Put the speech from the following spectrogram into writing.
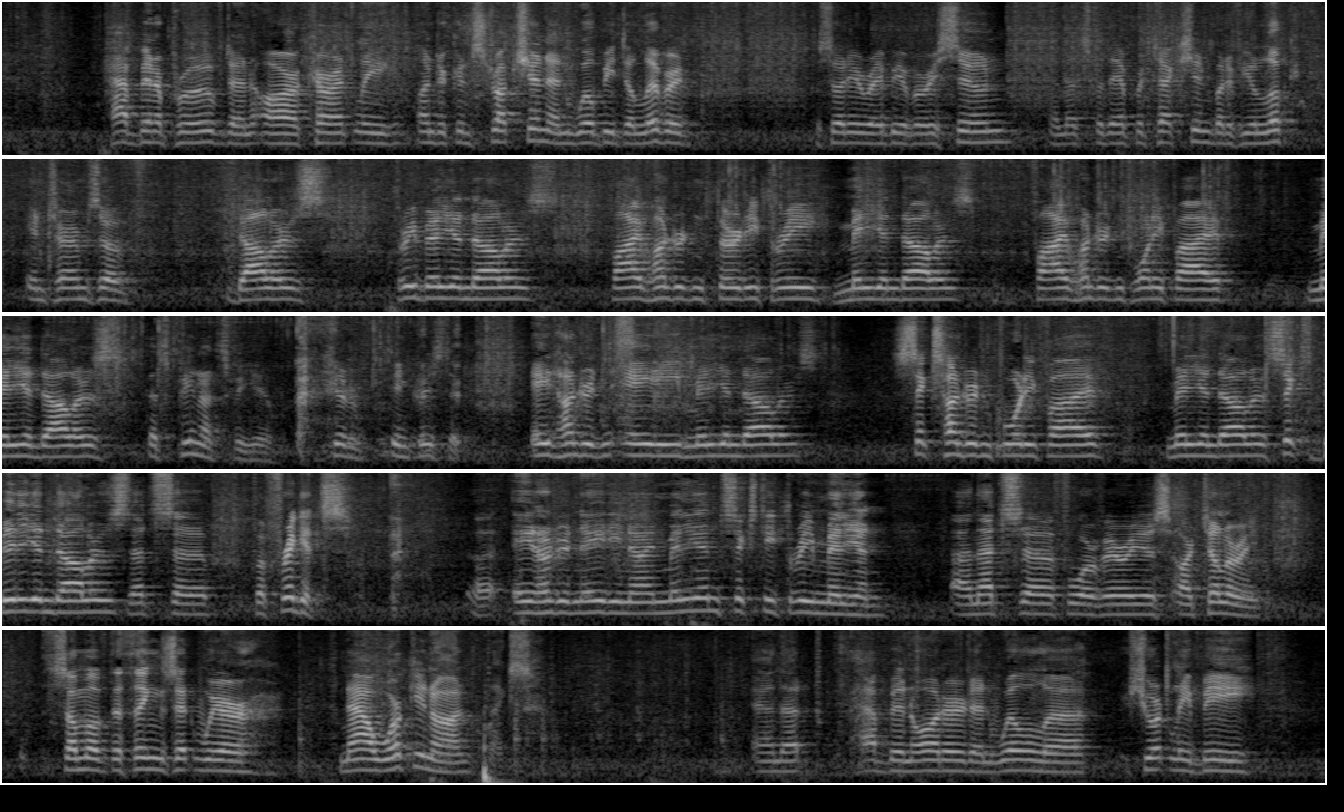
have been approved and are currently under construction and will be delivered to Saudi Arabia very soon, and that's for their protection. But if you look in terms of dollars, $3 billion, $533 million, $525 million. That's peanuts for you. Should have increased it. $880 million, $645 million, $6 billion. That's uh, for frigates. Uh, 889 million, 63 million, and that's uh, for various artillery. Some of the things that we're now working on, thanks, and that have been ordered and will uh, shortly be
